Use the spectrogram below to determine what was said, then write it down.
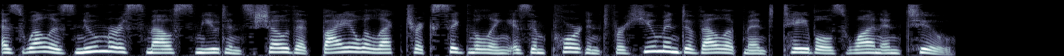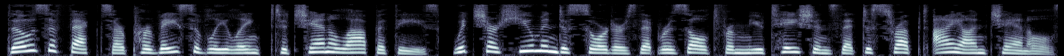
as well as numerous mouse mutants show that bioelectric signaling is important for human development tables 1 and 2. Those effects are pervasively linked to channelopathies, which are human disorders that result from mutations that disrupt ion channels.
